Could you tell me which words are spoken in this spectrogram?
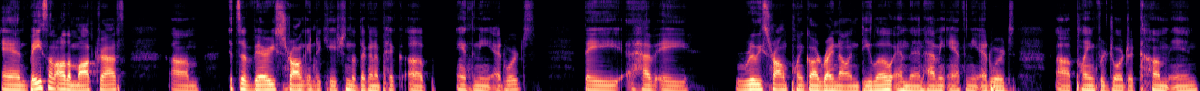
And based on all the mock drafts, um, it's a very strong indication that they're going to pick up Anthony Edwards. They have a really strong point guard right now in D'Lo, and then having Anthony Edwards uh, playing for Georgia come in,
